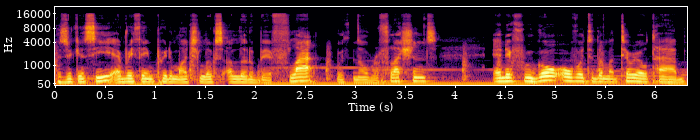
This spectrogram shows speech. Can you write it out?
As you can see, everything pretty much looks a little bit flat with no reflections. And if we go over to the material tab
